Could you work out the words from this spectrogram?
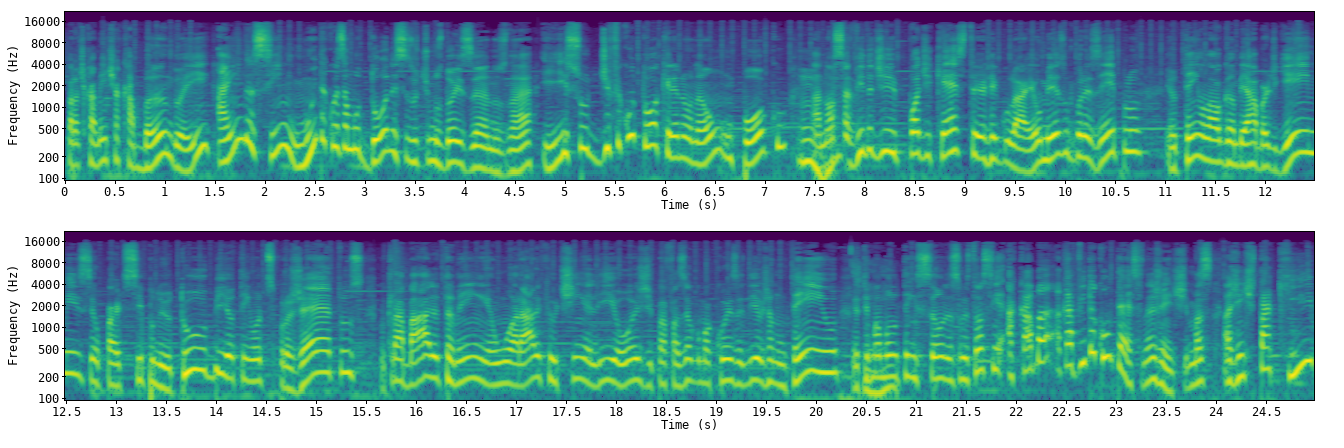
praticamente acabando aí, ainda assim, muita coisa mudou nesses últimos dois anos, né? E isso dificultou, querendo ou não, um pouco a nossa vida de podcaster regular. Eu mesmo, por exemplo, eu tenho lá o Gambiarra Board Games, eu participo no YouTube, eu tenho outros projetos, o trabalho também é um horário que eu tinha ali hoje pra fazer alguma coisa ali, eu já não tenho. Eu tenho uma manutenção dessas coisas. Então, assim, acaba. A vida acontece, né, gente? Mas a gente tá aqui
